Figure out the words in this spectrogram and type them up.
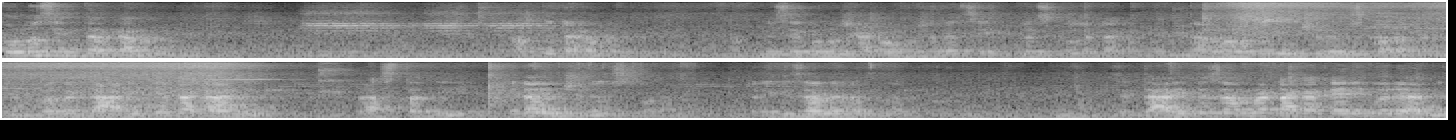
কোনো চিন্তার কারণ নেই। আপনি টাকা পাবেন আপনি যে কোনো শাখা উপশাখা চেক প্লেস করলে টাকা পাবেন। কারণ আমাদের ইন্স্যুরেন্স করা থাকে গাড়িতে টাকা আনি, রাস্তা দিয়ে, এটাও ইন্স্যুরেন্স করা। এটা কি জানেন আপনারা? যে গাড়িতে যে আমরা টাকা ক্যারি করে আনি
